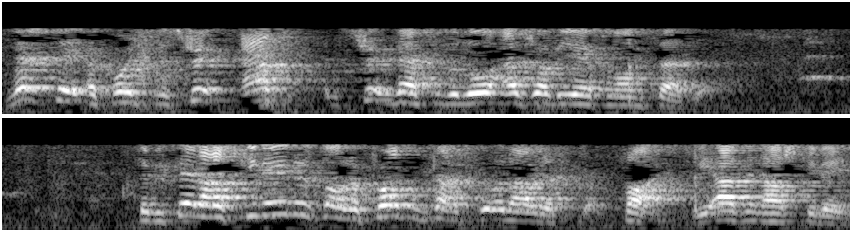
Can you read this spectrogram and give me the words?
Let's say, according to the strict, as, strict verse of the law, as Rabbi Yochanan says it. So we said Hashkivenu is not a problem, that's good with our Fine, we add in Hashkivenu.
